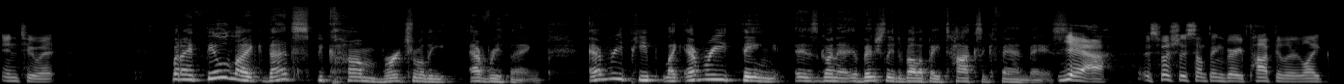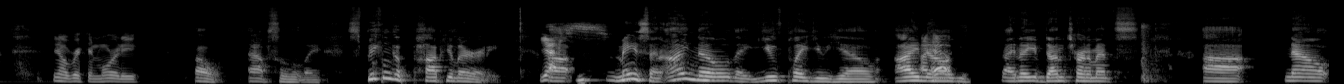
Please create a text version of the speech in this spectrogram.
into it. But I feel like that's become virtually everything. Every people like everything is going to eventually develop a toxic fan base. Yeah, especially something very popular like, you know, Rick and Morty. Oh, absolutely. Speaking of popularity, uh, Yes. uh, Mason, I know that you've played Yu-Gi-Oh. I know, I, you, I know you've done tournaments. Uh, now,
